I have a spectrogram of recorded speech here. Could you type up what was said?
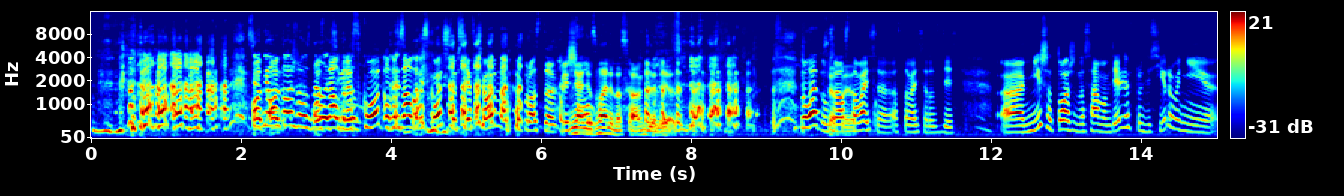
Сегодня он, тоже узнал, узнал дресс-код, он узнал дресс-код, что все в черном, просто пришел. Меня не звали на самом деле. Ну ладно, уже оставайся, оставайся раз здесь. А, Миша тоже на самом деле в продюсировании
